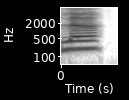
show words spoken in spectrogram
l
